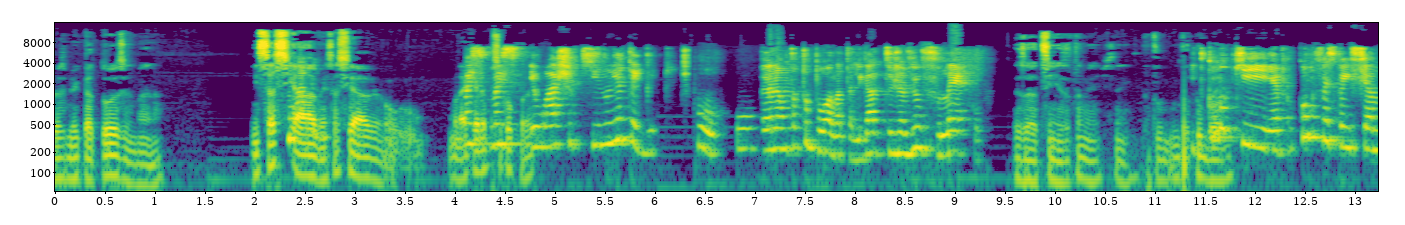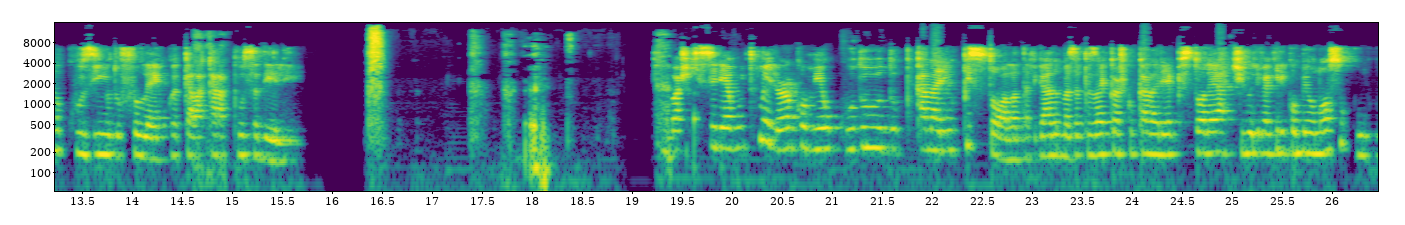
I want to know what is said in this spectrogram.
2014, mano. Insaciável, insaciável. O moleque mas, era psicopata. Mas eu acho que não ia ter. Tipo, o, ele é um tatu bola, tá ligado? Tu já viu o fuleco? Exato, sim, exatamente. Sim. Tatu, um tatu e como que. É, como fez pra enfiar no cozinho do fuleco aquela carapuça dele? é. Eu acho que seria muito melhor comer o cu do, do canarinho pistola, tá ligado? Mas apesar que eu acho que o canarinho pistola é ativo, ele vai querer comer o nosso cu.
